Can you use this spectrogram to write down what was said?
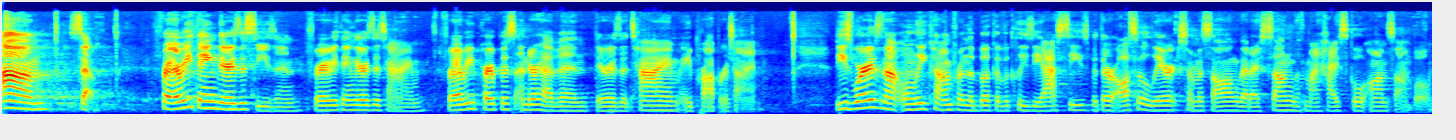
um, so for everything there is a season. For everything there is a time. For every purpose under heaven, there is a time, a proper time. These words not only come from the book of Ecclesiastes, but they're also lyrics from a song that I sung with my high school ensemble.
